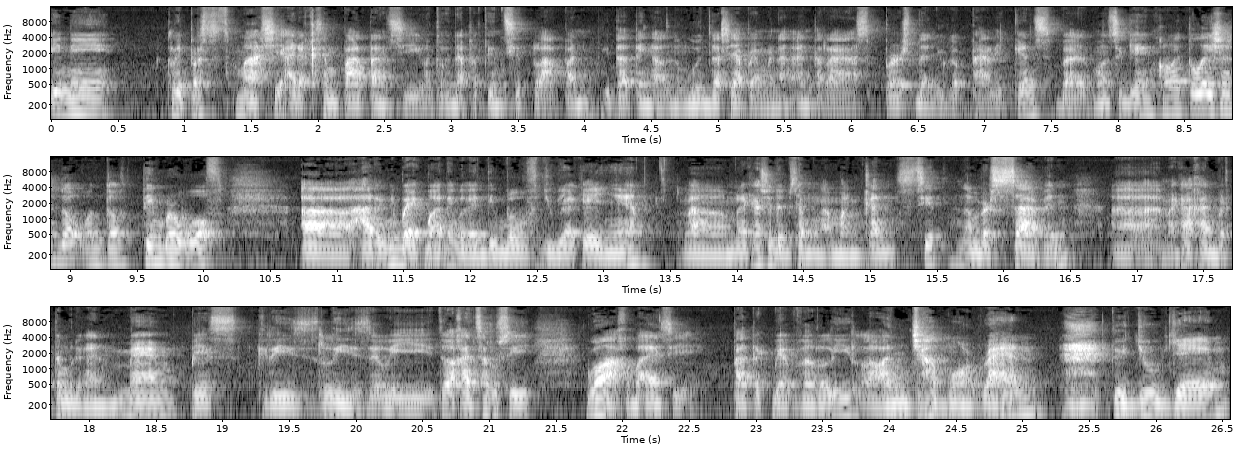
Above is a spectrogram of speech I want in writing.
ini Clippers masih ada kesempatan sih untuk dapetin seat 8. Kita tinggal nunggu ntar siapa yang menang antara Spurs dan juga Pelicans. But once again, congratulations dong untuk Timberwolves. Uh, hari ini banyak banget yang ngeliatin Timberwolves juga kayaknya. Uh, mereka sudah bisa mengamankan seat number 7. Uh, mereka akan bertemu dengan Memphis Grizzlies. Itu akan seru sih. Gue gak kebayang sih Patrick Beverly lawan Jamoran 7 game.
